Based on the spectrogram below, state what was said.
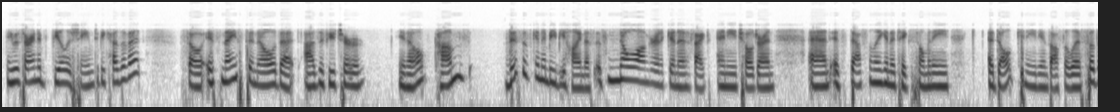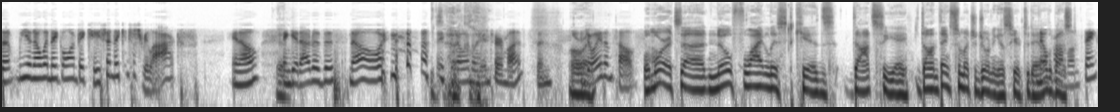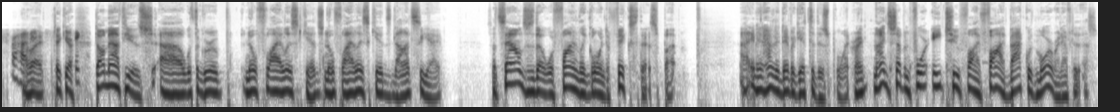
he was starting to feel ashamed because of it. So it's nice to know that as the future, you know, comes, this is going to be behind us. It's no longer going to affect any children, and it's definitely going to take so many adult Canadians off the list so that you know when they go on vacation they can just relax you know, yeah. and get out of the snow exactly. you know in the winter months and enjoy themselves. Well, more it's uh, no fly list kids. Don, thanks so much for joining us here today. No All the problem. best. Thanks for having All right, us. take care. Take- Don Matthews uh, with the group No Fly List Kids, no fly list kids.ca. So it sounds as though we're finally going to fix this, but I mean, how did it ever get to this point, right? 974 8255. Back with more right after this.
